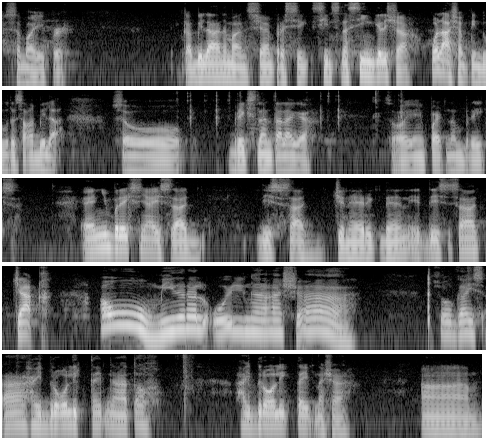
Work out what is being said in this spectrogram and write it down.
sa Viper. Kabila naman, syempre si- since na single siya, wala siyang pindutan sa kabila. So brakes lang talaga. So yun yung part ng brakes. And yung brakes niya is a this is a generic din. It, this is a jack. Oh, mineral oil nga siya. So guys, ah hydraulic type nga to. Hydraulic type na siya. Um,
